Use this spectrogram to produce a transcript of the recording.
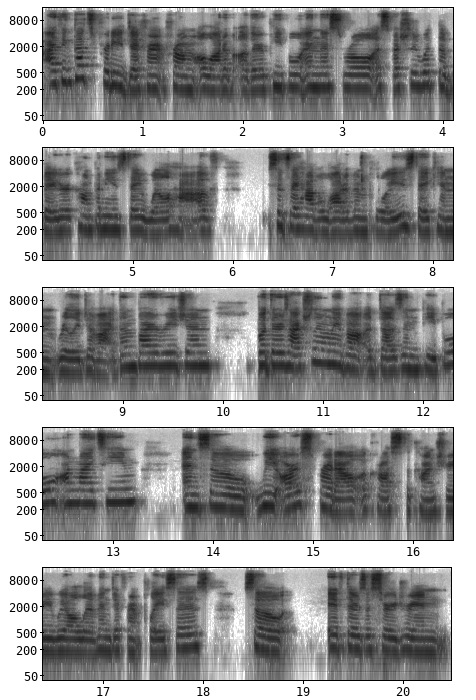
I think that's pretty different from a lot of other people in this role, especially with the bigger companies. They will have, since they have a lot of employees, they can really divide them by region. But there's actually only about a dozen people on my team. And so we are spread out across the country. We all live in different places. So if there's a surgery in,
